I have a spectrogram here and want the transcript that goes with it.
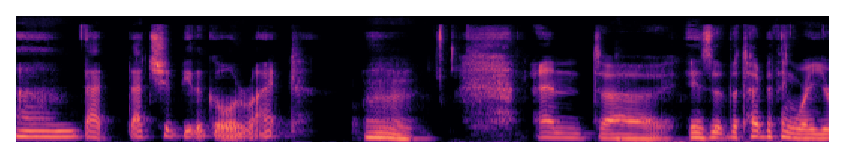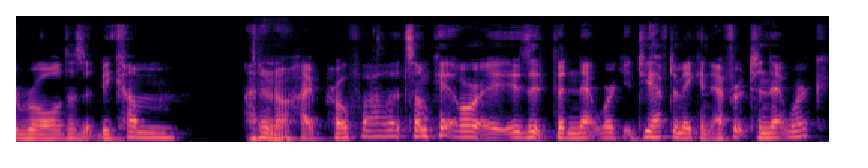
um, that that should be the goal, right? Mm. And uh, is it the type of thing where your role does it become I don't know, high profile at some case, or is it the network? Do you have to make an effort to network?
